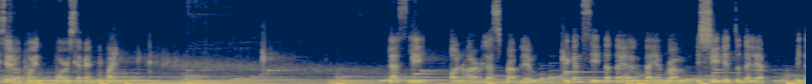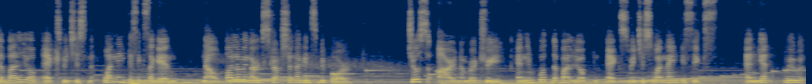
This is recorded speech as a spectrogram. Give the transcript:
0.475. Lastly, on our last problem, we can see that the diagram is shaded to the left with the value of x which is 196 again. Now, following our instruction against before, choose R number 3 and input the value of x which is 196 and get we will,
